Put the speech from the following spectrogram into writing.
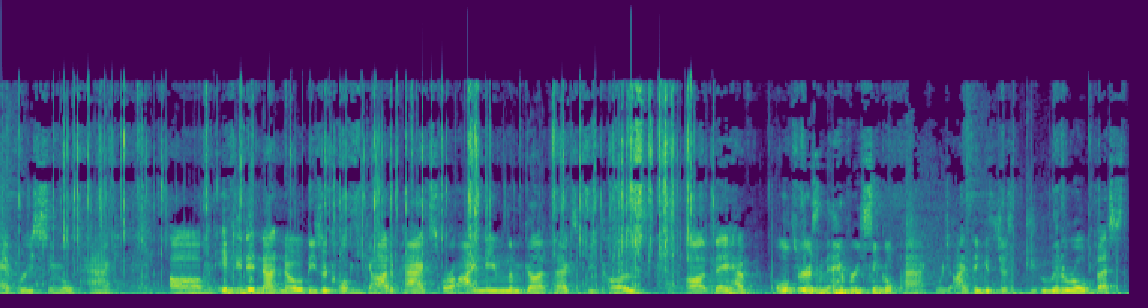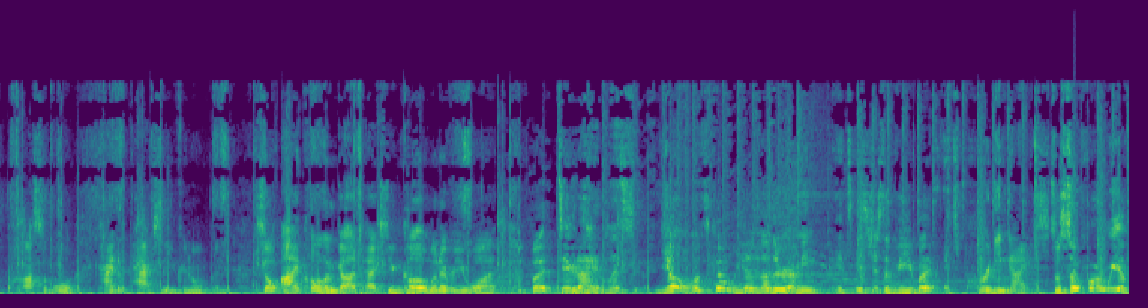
every single pack. Um, if you did not know, these are called God Packs, or I named them God Packs because uh, they have ultras in every single pack, which I think is just literal best possible kind of packs that you can open. So I call them God packs. You can call them whatever you want. But dude, I let's yo, let's go. We got another. I mean, it's it's just a V, but it's pretty nice. So so far we have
